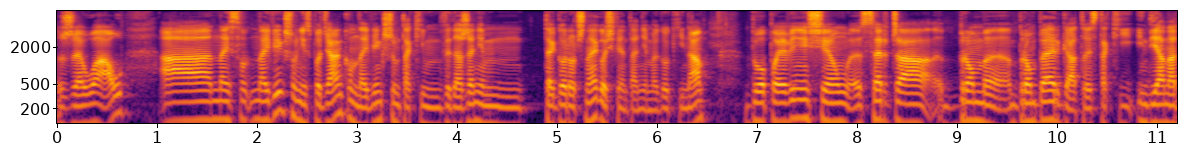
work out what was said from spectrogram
że wow. A naj, największą niespodzianką, największym takim wydarzeniem tegorocznego Święta Niemego Kina było pojawienie się Serge'a Brom, Bromberga, to jest taki Indiana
